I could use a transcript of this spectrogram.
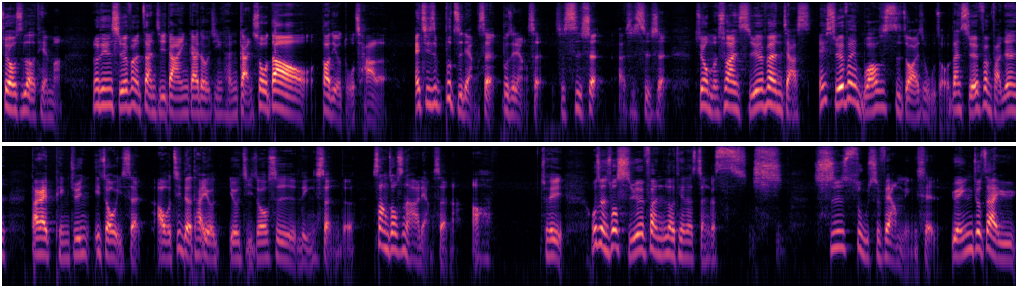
最后是乐天嘛，乐天十月份的战绩大家应该都已经很感受到到底有多差了。哎，其实不止两胜，不止两胜，是四胜啊，是四胜。所以我们算十月份假设，哎，十月份不知道是四周还是五周，但十月份反正。大概平均一周一胜啊，我记得他有有几周是零胜的，上周是拿了两胜啊啊，所以我只能说十月份乐天的整个失失速是非常明显，原因就在于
